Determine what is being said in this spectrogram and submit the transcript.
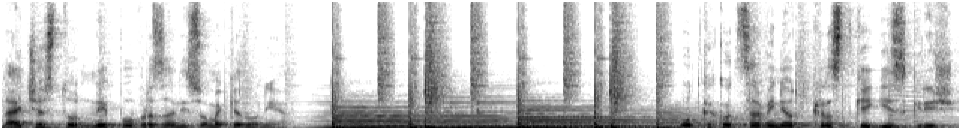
најчесто не поврзани со Македонија. Откако Црвениот крст ке ги згрижи,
